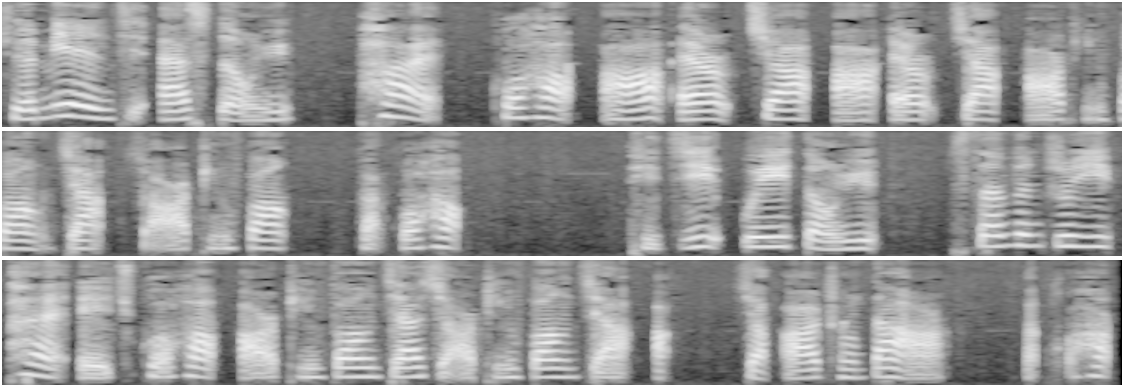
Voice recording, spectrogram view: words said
全面积 S 等于派（括号 r l 加 r l 加 r 平方加小 r 平方反括号），体积 V 等于三分之一派 h（ 括号 r 平方加小 r 平方加 r 小 r 乘大 R 反括号）。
